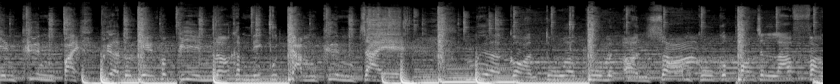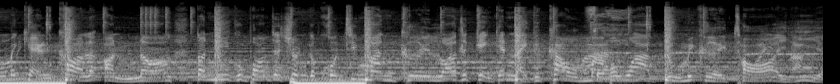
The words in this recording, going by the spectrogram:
ปีนขึ้นไป เพื่อตัวเองเพื่อพี่น้องคำนี้กูจำขึ้นใจ เมื่อก่อนตัวกูมันอ่อนซ้อม กูก็พร้อมจะรับฟังไม่แข็งข้อและอ่อนน้อม ตอนนี้กูพร้อมจะชนกับคนที่มันเคยล้อจะเก่งแค่ไหนก็เข้ามาเพราะว่ากูไม่เคยท้อไอ้เหี้ย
